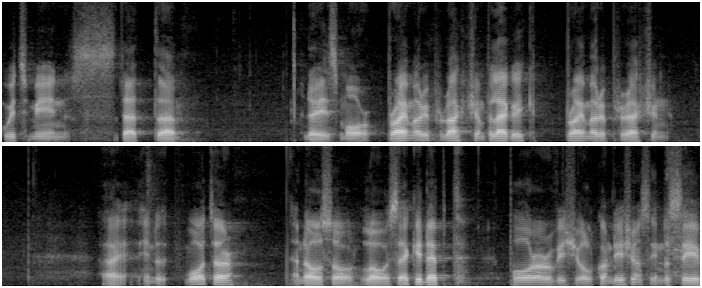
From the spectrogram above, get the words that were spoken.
which means that uh, there is more primary production, pelagic primary production uh, in the water, and also lower Secchi depth, poorer visual conditions in the sea.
